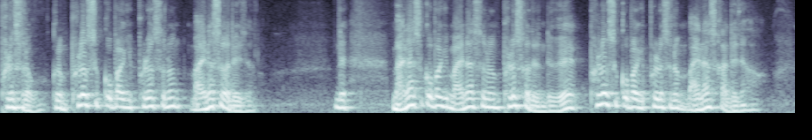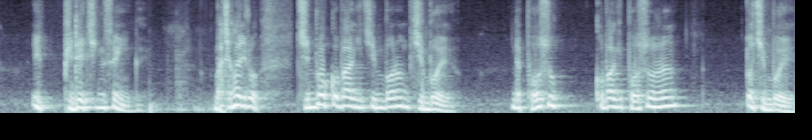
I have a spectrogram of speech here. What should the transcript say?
플러스라고. 그럼 플러스 곱하기 플러스는 마이너스가 되잖아. 근데 마이너스 곱하기 마이너스는 플러스가 되는데 왜 플러스 곱하기 플러스는 마이너스가 안 되냐? 이 비대칭성인 거예요. 마찬가지로 진보 곱하기 진보는 진보예요. 근데 보수 곱하기 보수는 또 진보예요.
